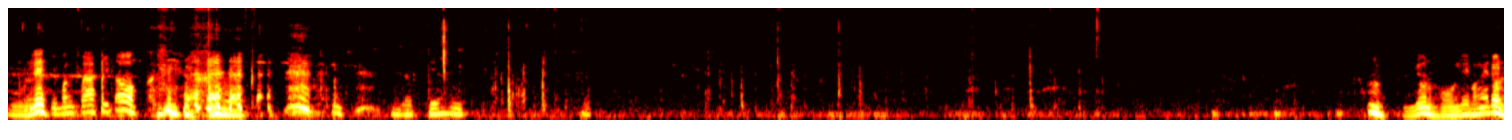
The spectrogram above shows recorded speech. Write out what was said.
Huli. ibang klase ito. yun, huli mga idol.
